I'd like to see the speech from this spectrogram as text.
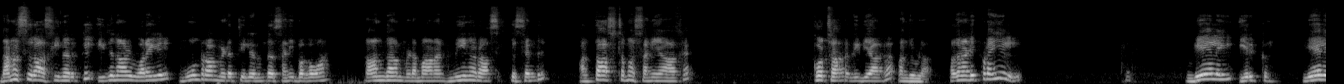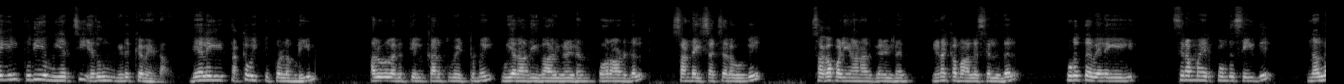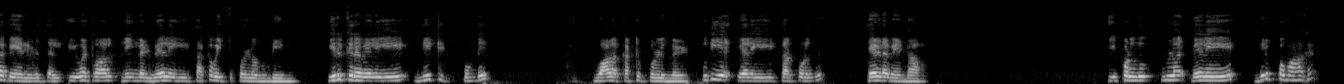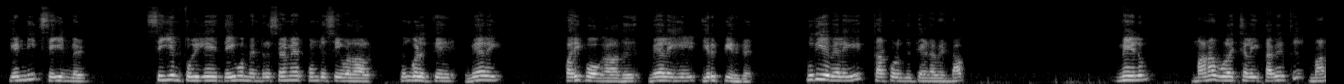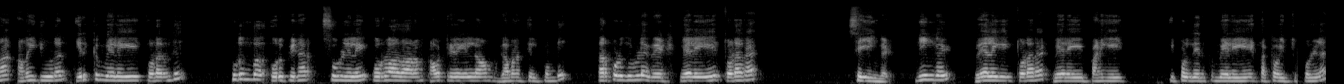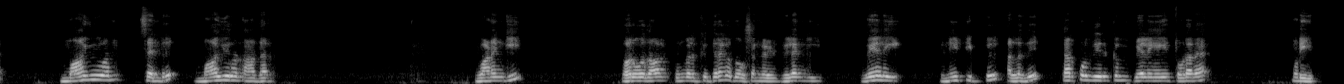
தனுசு ராசினருக்கு இது நாள் வரையில் மூன்றாம் இடத்தில் இருந்த சனி பகவான் நான்காம் இடமான மீன ராசிக்கு சென்று அர்த்தாஷ்டம சனியாக கோச்சார ரீதியாக வந்துள்ளார். அதன் அடிப்படையில் வேலை இருக்கும். வேலையில் புதிய முயற்சி எதுவும் எடுக்க வேண்டாம். வேலையை தக்க வைத்துக் கொள்ள முடியும். அலுவலகத்தில் கருத்து வேற்றுமை உயர் அதிகாரிகளிடம் போராடுதல் சண்டை சச்சரவுகள் சக பணியாளர்களிடம் இணக்கமாக செல்லுதல் கொடுத்த வேலையை சிரமேற்கொண்டு செய்து நல்ல பெயர் எடுத்தல் இவற்றால் நீங்கள் வேலையை தக்க வைத்துக் கொள்ள முடியும். இருக்கிற வேலையை நீட்டித்துக் கொண்டு வாழ கற்றுக்கொள்ளுங்கள். புதிய வேலையை தற்பொழுது தேட வேண்டாம். இப்பொழுது உள்ள வேலையை விருப்பமாக எண்ணி செய்யுங்கள். செய்யும் தொழிலே தெய்வம் என்று சிறமேற்கொண்டு செய்வதால் உங்களுக்கு வேலை பறிபோகாது வேலையில் இருப்பீர்கள். புதிய வேலையை தற்பொழுது தேட வேண்டாம். மேலும் மன உளைச்சலை தவிர்த்து மன அமைதியுடன் இருக்கும் வேலையை தொடர்ந்து குடும்ப உறுப்பினர் சூழ்நிலை பொருளாதாரம் அவற்றையெல்லாம் கவனத்தில் கொண்டு தற்பொழுதுள்ள வே வேலையை தொடர செய்யுங்கள். நீங்கள் வேலையை தொடர வேலையை பணியை இப்பொழுது இருக்கும் வேலையை தக்க வைத்துக் கொள்ள மாயூரம் சென்று மாயூரநாதர் வணங்கி வருவதால் உங்களுக்கு கிரக தோஷங்கள் விளங்கி வேலை நீட்டிப்பு அல்லது தற்பொழுது இருக்கும் வேலையை தொடர முடியும்.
